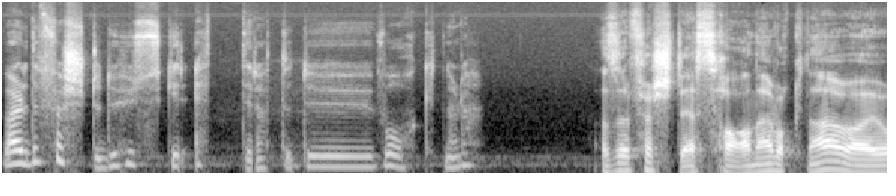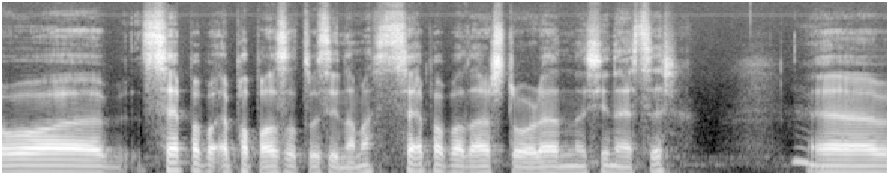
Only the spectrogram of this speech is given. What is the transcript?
Hva er det, det første du husker etter at du våkner, da? Altså Det første jeg sa når jeg våkna, var jo Se, pappa. Pappa satt ved siden av meg. Se, pappa, der står det en kineser. Mm. Eh,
